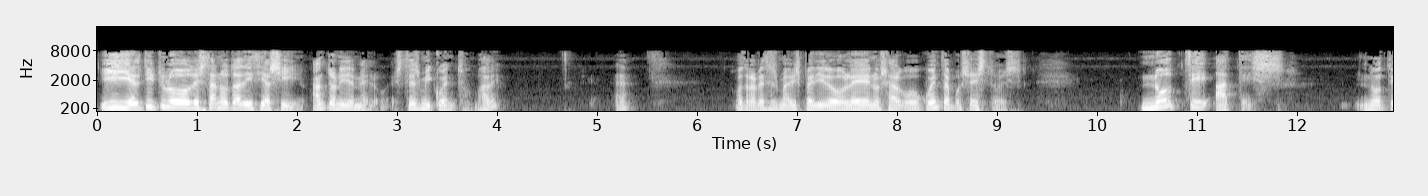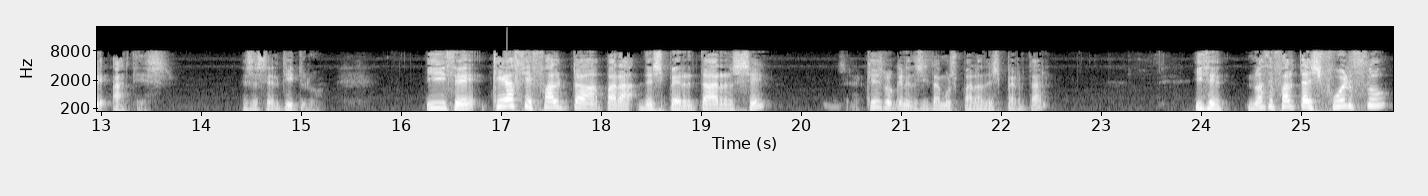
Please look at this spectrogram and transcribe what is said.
Y el título de esta nota dice así, Anthony de Melo, este es mi cuento, ¿vale? ¿Eh? Otras veces me habéis pedido léenos algo o cuenta, pues esto es. No te ates, no te ates. Ese es el título. Y dice, ¿qué hace falta para despertarse? ¿Qué es lo que necesitamos para despertar? Dice, no hace falta esfuerzo,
